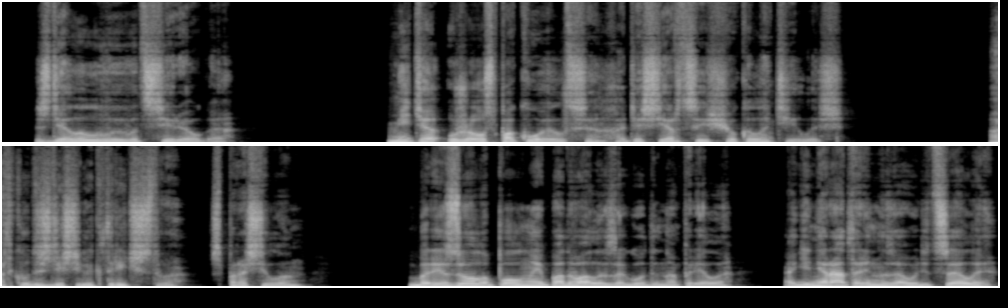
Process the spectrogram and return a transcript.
— сделал вывод Серега. Митя уже успокоился, хотя сердце еще колотилось. «Откуда здесь электричество?» — спросил он. «Боризола полные подвалы за годы напрела, а генераторы на заводе целые.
